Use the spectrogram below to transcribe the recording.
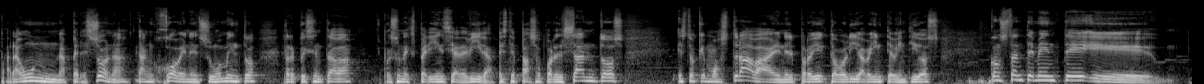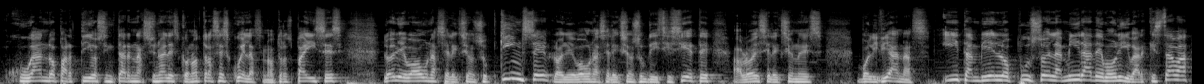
para una persona tan joven en su momento representaba pues una experiencia de vida. Este paso por el Santos, esto que mostraba en el proyecto Bolivia 2022, constantemente... Eh, jugando partidos internacionales con otras escuelas en otros países, lo llevó a una selección sub-15, lo llevó a una selección sub-17, habló de selecciones bolivianas y también lo puso en la mira de Bolívar, que estaba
